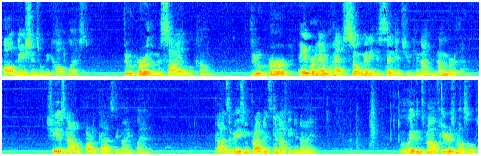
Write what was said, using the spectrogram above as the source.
all nations will be called blessed. Through her, the Messiah will come. Through her, Abraham will have so many descendants you cannot number them. She is now a part of God's divine plan. God's amazing providence cannot be denied. Laban's mouth here is muzzled.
